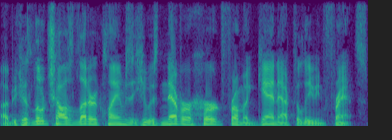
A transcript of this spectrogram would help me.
uh, because Littlechild's letter claims that he was never heard from again after leaving France.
